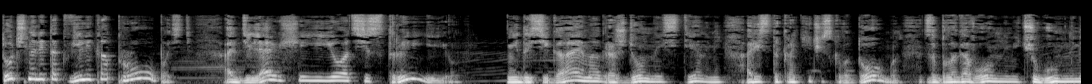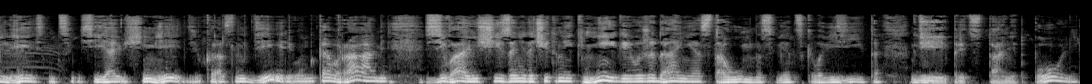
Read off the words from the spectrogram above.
Точно ли так велика пропасть, отделяющая ее от сестры ее, недосягаемо огражденной стенами аристократического дома с благовонными чугунными лестницами, сияющей медью, красным деревом коврами, зевающей за недочитанной книгой в ожидании остроумно-светского визита, где ей предстанет поле,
